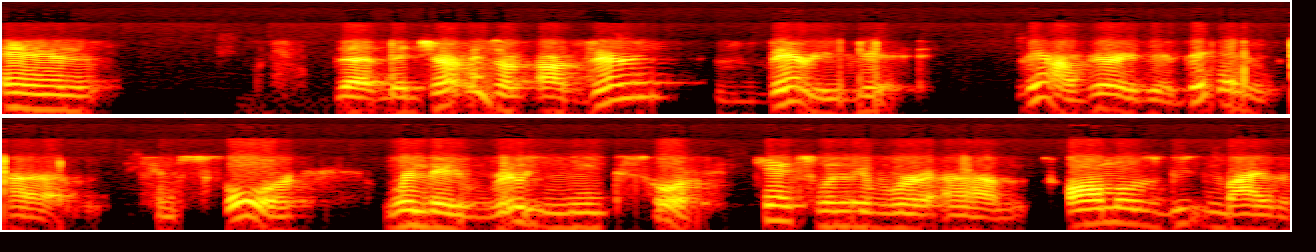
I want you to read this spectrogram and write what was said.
And the the Germans are, are very, very good. They are very good. They can uh, can score when they really need to score. Hence, when they were um, almost beaten by the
